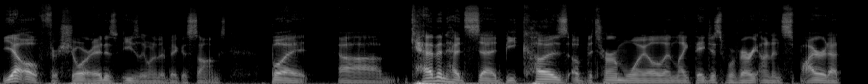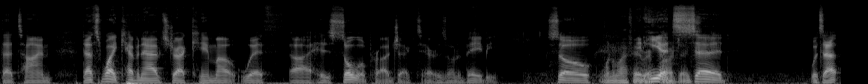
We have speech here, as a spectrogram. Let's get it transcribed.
yeah, oh, for sure. It is easily one of their biggest songs. But um, Kevin had said because of the turmoil and like they just were very uninspired at that time. That's why Kevin Abstract came out with uh, his solo project, Arizona Baby. So One of my favorite he had projects. said, "What's that?"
